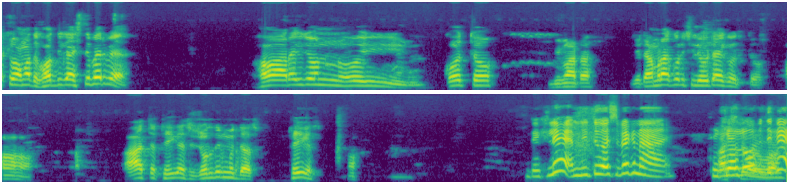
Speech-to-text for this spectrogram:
একটু আমাদের ঘর দিকে আসতে পারবে? হ্যাঁ আরেকজন ওই করছ বিমাটা। যেটা আমরা করেছিলি ওইটাই করতো। হ্যাঁ হ্যাঁ। আচ্ছা ঠিক আছে জলদির মধ্যে আসো। ঠিক আছে হ্যাঁ। দেখলে? এমনিতেও আসবে না? ঠিকই লোক বলছে দিবে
